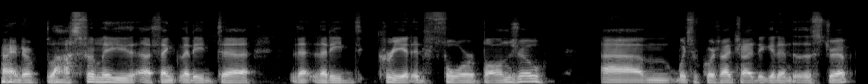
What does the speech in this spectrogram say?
kind of blasphemy. I think that he'd uh, that that he'd created for Bonjo, um, which of course I tried to get into the strip.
